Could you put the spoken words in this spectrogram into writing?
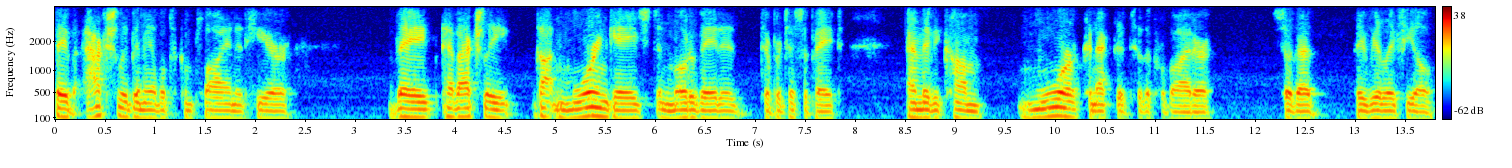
they've actually been able to comply and adhere. They have actually gotten more engaged and motivated to participate, and they become more connected to the provider so that they really feel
